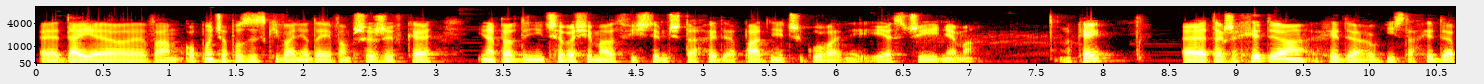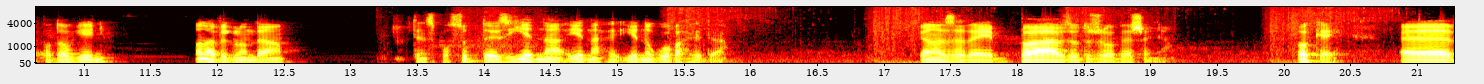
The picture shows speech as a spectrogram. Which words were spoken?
e, daje wam opłęcza pozyskiwania, daje wam przeżywkę i naprawdę nie trzeba się martwić tym, czy ta hydra padnie, czy głowa jest, czy jej nie ma. Ok? E, także hydra, hydra, ognista hydra pod ogień, ona wygląda w ten sposób. To jest jedna, jedna, jednogłowa hydra. I ona zadaje bardzo dużo obrażenia. Ok. E,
